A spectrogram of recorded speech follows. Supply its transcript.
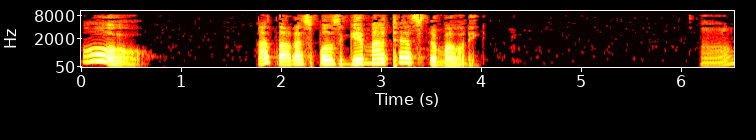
Oh, I thought I was supposed to give my testimony. Uh-huh.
